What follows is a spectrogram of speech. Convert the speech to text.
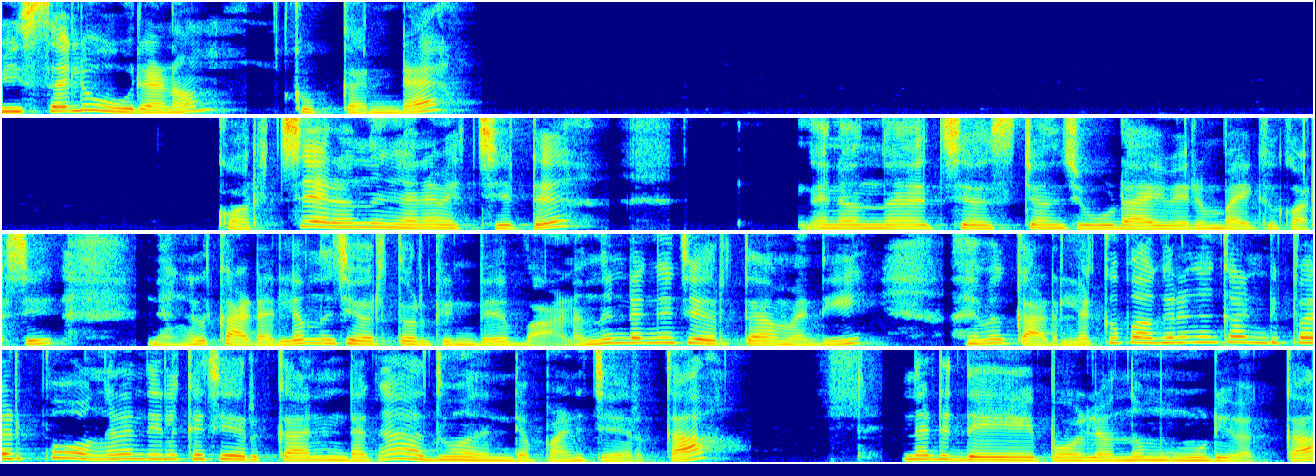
വിസൽ ഊരണം കുക്കറിന്റെ കുറച്ച് നേരം ഒന്ന് ഇങ്ങനെ വെച്ചിട്ട് ഇങ്ങനെ ഒന്ന് ജസ്റ്റ് ഒന്ന് ചൂടായി വരുമ്പോഴേക്ക് കുറച്ച്. ഞങ്ങൾ കടലൊന്ന് ചേർത്ത് കൊടുക്കുന്നുണ്ട്. വേണമെന്നുണ്ടെങ്കിൽ ചേർത്താൽ മതി. അതേപോലെ കടലക്ക് പകരം നിങ്ങൾക്ക് അണ്ടിപ്പരിപ്പോ അങ്ങനെ എന്തെങ്കിലുമൊക്കെ ചേർക്കാനുണ്ടെങ്കിൽ അതും അതിന്റെ പണി ചേർക്കുക എന്നിട്ട് ഇതേപോലെ ഒന്ന് മൂടി വെക്കുക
